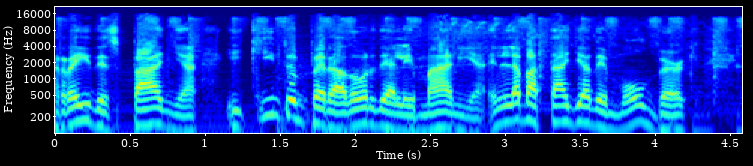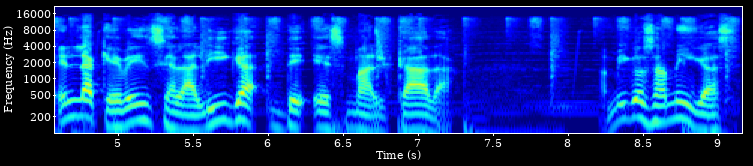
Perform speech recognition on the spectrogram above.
rey de España y quinto emperador de Alemania, en la batalla de Molberg, en la que vence a la Liga de Esmalcada. Amigos, amigas,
